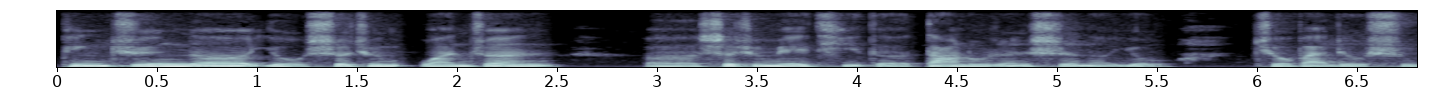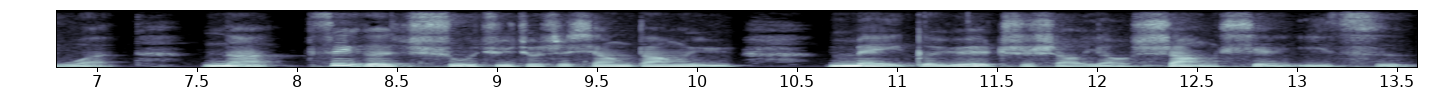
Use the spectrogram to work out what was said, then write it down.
平均呢有社群玩转呃社群媒体的大陆人士呢有。九百六十万，那这个数据就是相当于每个月至少要上线一次。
